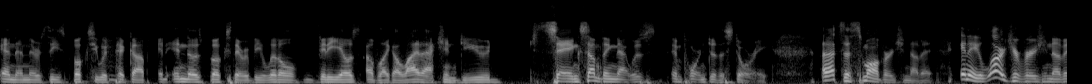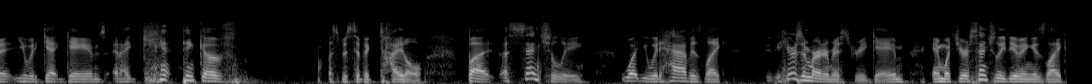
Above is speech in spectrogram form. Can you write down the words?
and then there's these books you would pick up, and in those books there would be little videos of like a live action dude saying something that was important to the story. That's a small version of it. In a larger version of it, you would get games, and I can't think of a specific title, but essentially what you would have is like here's a murder mystery game, and what you're essentially doing is like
